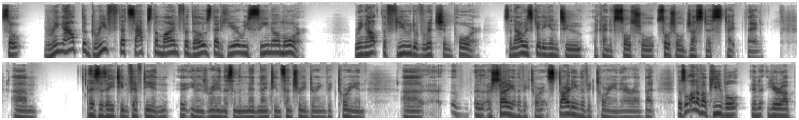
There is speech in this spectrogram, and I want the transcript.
So ring out the grief that saps the mind for those that hear we see no more. Ring out the feud of rich and poor. So now he's getting into a kind of social social justice type thing. Um, this is 1850, and you know he's writing this in the mid 19th century during Victorian uh, or starting in the Victoria, starting the Victorian era. But there's a lot of upheaval in Europe.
